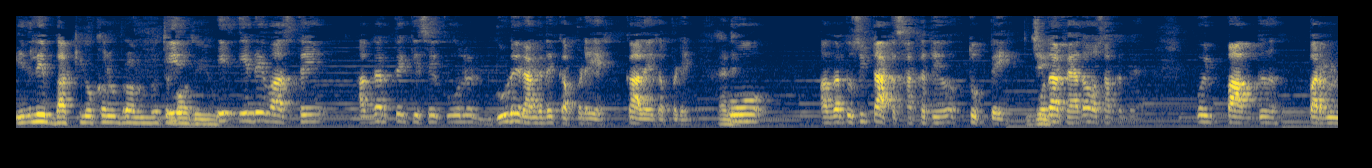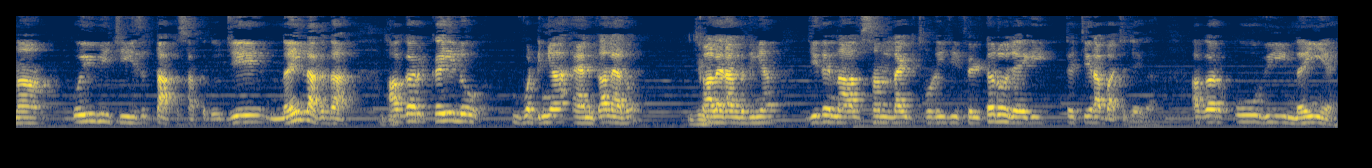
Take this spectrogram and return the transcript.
ਇਹਦੇ ਲਈ ਬਾਕੀ ਲੋਕਾਂ ਨੂੰ ਪ੍ਰੋਬਲਮ ਬਹੁਤ ਹੋਈ ਇਹ ਇਹਦੇ ਵਾਸਤੇ ਅਗਰ ਤੇ ਕਿਸੇ ਕੋਲ ਗੂੜੇ ਰੰਗ ਦੇ ਕੱਪੜੇ ਕਾਲੇ ਕੱਪੜੇ। ਉਹ ਅਗਰ ਤੁਸੀਂ ਢੱਕ ਸਕਦੇ ਹੋ ਧੁੱਪੇ। ਉਹਦਾ ਫਾਇਦਾ ਹੋ ਸਕਦਾ ਕੋਈ ਪੱਗ ਪਰਨਾ ਕੋਈ ਵੀ ਚੀਜ਼ ਢੱਕ ਸਕਦੇ ਹੋ। ਜੇ ਨਹੀਂ ਲੱਗਦਾ ਅਗਰ ਕਈ ਲੋਕ ਵੱਡੀਆਂ ਐਨਕਾਂ ਲੈ ਲਓ। ਕਾਲੇ ਰੰਗ ਦੀਆਂ ਜਿਹਦੇ ਨਾਲ ਸਨਲਾਈਟ ਥੋੜੀ ਜੀ ਫਿਲਟਰ ਹੋ ਜਾਏਗੀ ਤੇ ਚਿਹਰਾ ਬਚ ਜਾਏਗਾ। ਅਗਰ ਉਹ ਵੀ ਨਹੀਂ ਹੈ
